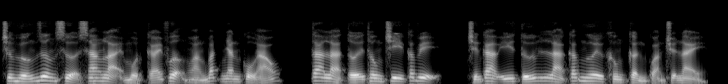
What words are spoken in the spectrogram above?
Trương hướng dương sửa sang lại một cái phượng hoàng bắt nhăn cổ áo, ta là tới thông chi các vị, chiến cao ý tứ là các ngươi không cần quản chuyện này.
